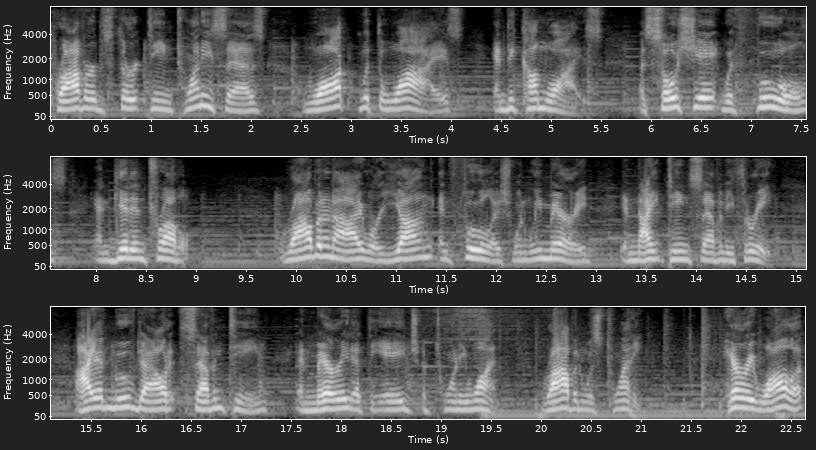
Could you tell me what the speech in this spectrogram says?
Proverbs 13:20 says, "Walk with the wise and become wise. Associate with fools and get in trouble." Robin and I were young and foolish when we married in 1973. I had moved out at 17 and married at the age of 21. Robin was 20. Harry Wallop,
